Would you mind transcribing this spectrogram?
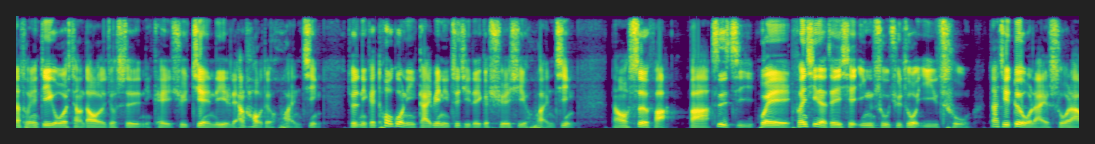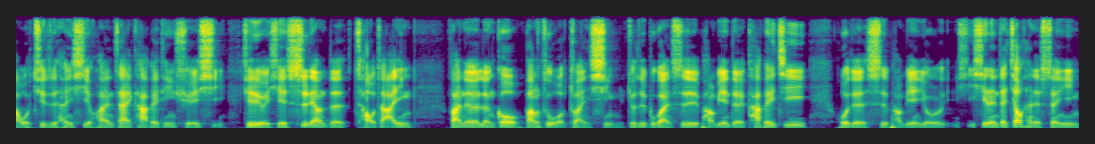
那首先第一个我想到的就是你可以去建立良好的环境，就是你可以透过你改变你自己的一个学习环境，然后设法把自己会分析的这一些因素去做移除。那其实对我来说啦，我其实很喜欢在咖啡厅学习，其实有一些适量的嘈杂音，反而能够帮助我专心，就是不管是旁边的咖啡机。或者是旁边有一些人在交谈的声音，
